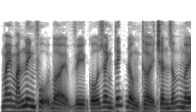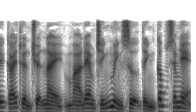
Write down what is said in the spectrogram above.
may mắn Ninh Phụ bởi vì cố doanh tích đồng thời chân dẫm mấy cái thuyền chuyện này mà đem chính mình sự tình cấp xem nhẹ.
